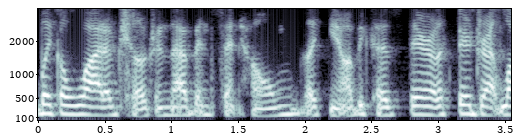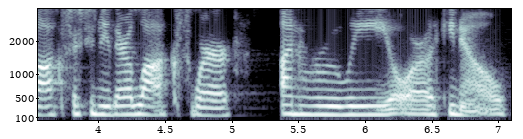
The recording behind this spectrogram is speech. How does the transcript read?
like a lot of children that have been sent home, like you know, because their like their dreadlocks, or excuse me, their locks were unruly, or like you know,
